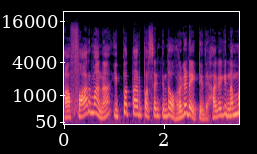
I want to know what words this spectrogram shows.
ಆ ಫಾರ್ಮಾನ ಇಪ್ಪತ್ತಾರು ಪರ್ಸೆಂಟ್ ಇಂದ ಹೊರಗಡೆ ಇಟ್ಟಿದೆ. ಹಾಗಾಗಿ ನಮ್ಮ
